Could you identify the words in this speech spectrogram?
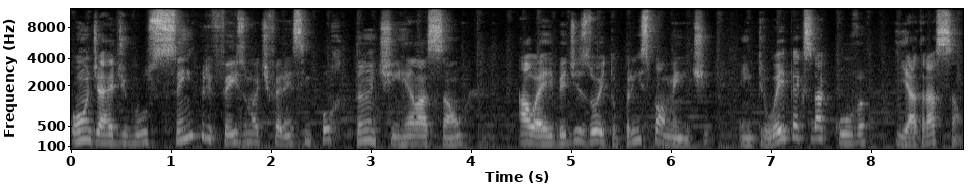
onde a Red Bull sempre fez uma diferença importante em relação ao RB18, principalmente entre o apex da curva e a tração.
